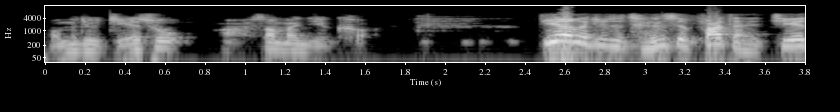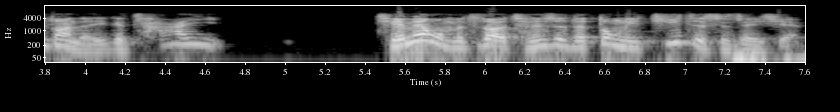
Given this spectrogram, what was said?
我们就结束啊上半节课。第二个就是城市发展阶段的一个差异。前面我们知道城市的动力机制是这些，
